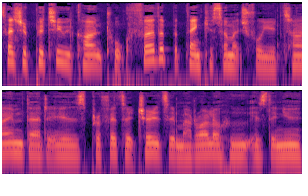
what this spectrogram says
Such a pity we can't talk further, but thank you so much for your time. That is Professor Tshilidzi Marwala, who is the new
